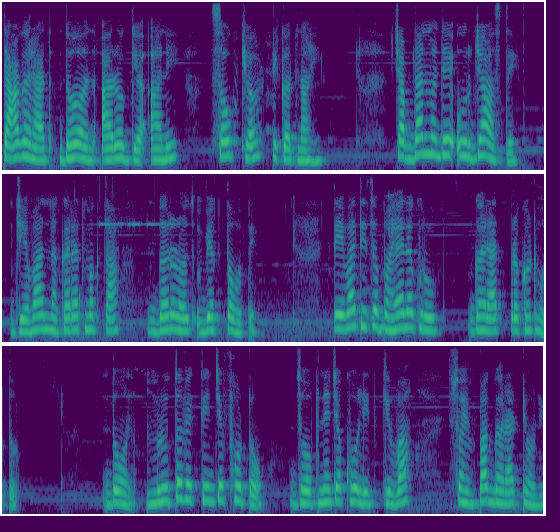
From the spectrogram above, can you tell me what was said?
त्या घरात धन आरोग्य आणि सौख्य टिकत नाही. शब्दांमध्ये ऊर्जा असते जेव्हा नकारात्मकता दररोज व्यक्त होते तेव्हा तिचं भयानक रूप घरात प्रकट होतं. दोन मृत व्यक्तींचे फोटो झोपण्याच्या खोलीत किंवा स्वयंपाकघरात ठेवणे.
